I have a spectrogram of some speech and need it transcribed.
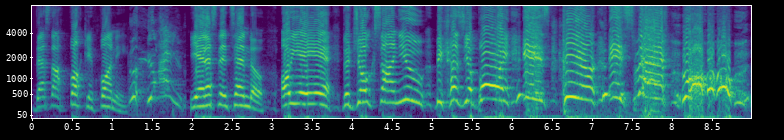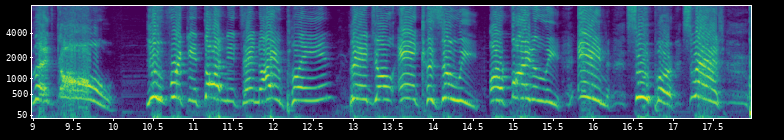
That's not fucking funny. yeah, that's Nintendo. Oh yeah, yeah. The joke's on you because your boy is here in Smash. let's go. You freaking thought Nintendo I ain't playing. Banjo and Kazooie are finally in Super Smash Bros.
